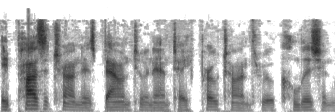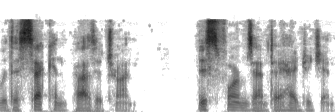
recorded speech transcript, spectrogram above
A positron is bound to an antiproton through a collision with a second positron. This forms antihydrogen.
